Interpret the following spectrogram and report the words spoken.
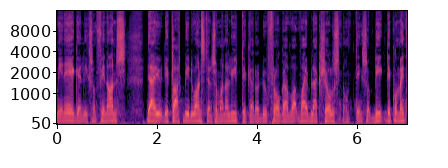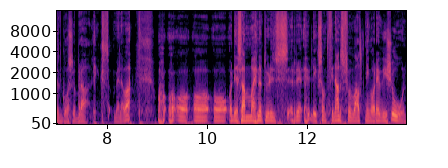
min egen liksom finans. Där det är klart, blir du anställd som analytiker och du frågar vad, vad är Black Scholes någonting så blir, det kommer inte att gå så bra. Liksom, eller va? Och, och, och, och, och detsamma är naturligtvis liksom finansförvaltning och revision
